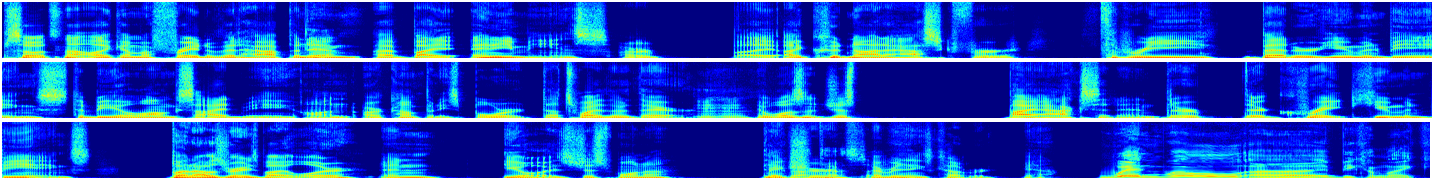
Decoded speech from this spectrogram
so it's not like I'm afraid of it happening uh, by any means. Or I, I could not ask for three better human beings to be alongside me on our company's board. That's why they're there. Mhm. It wasn't just by accident. They're they're great human beings. But I was raised by a lawyer, and you always just want to make sure everything's covered. Yeah. When will uh, it become like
